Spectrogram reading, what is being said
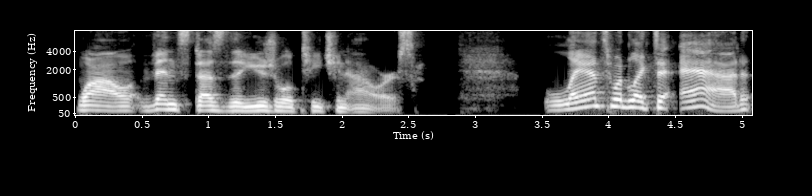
while Vince does the usual teaching hours. Lance would like to add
